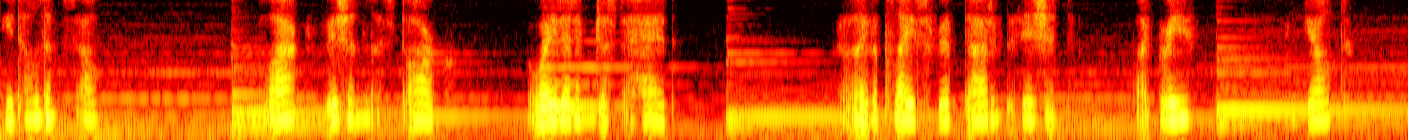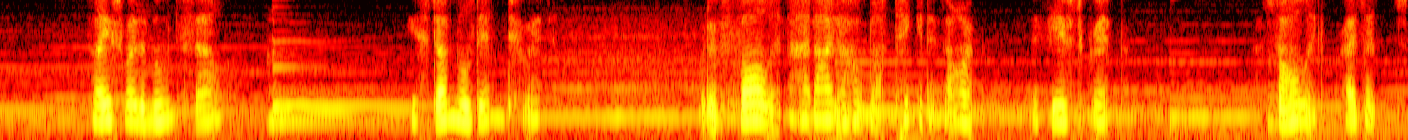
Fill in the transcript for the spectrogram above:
he told himself. Black, visionless dark awaited him just ahead. There lay the place ripped out of the vision by grief guilt, place where the moon fell. He stumbled into it, would have fallen had Idaho not taken his arm in a fierce grip. A solid presence,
